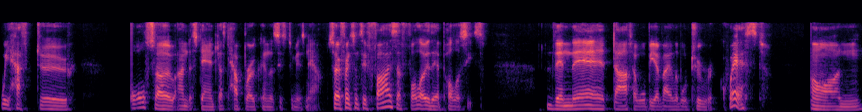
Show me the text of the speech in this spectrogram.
we have to also understand just how broken the system is now. So, for instance, if Pfizer follow their policies, then their data will be available to request on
